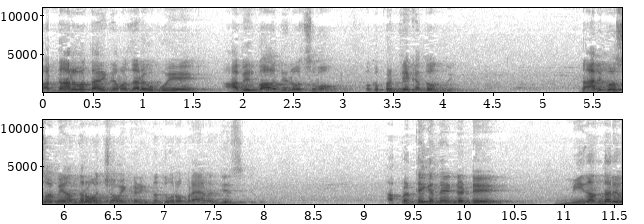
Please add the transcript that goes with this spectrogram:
పద్నాలుగో తారీఖున జరగబోయే ఆవిర్భావ దినోత్సవం ఒక ప్రత్యేకత ఉంది. దానికోసం మేము అందరం వచ్చాం ఇక్కడికి ఇంత దూరం ప్రయాణం చేసి. ఆ ప్రత్యేకత ఏంటంటే మీరందరూ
